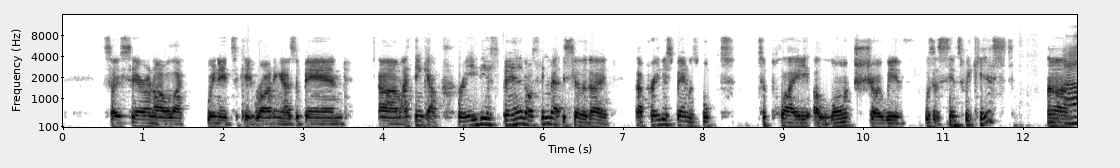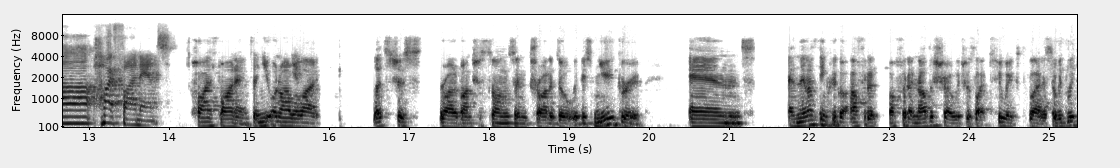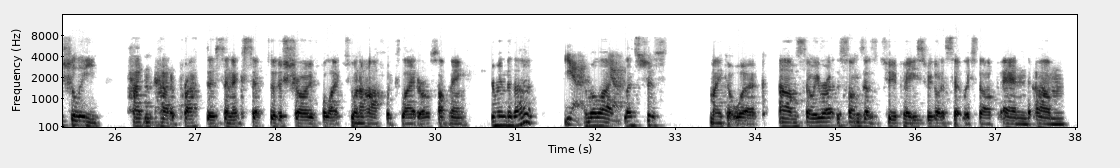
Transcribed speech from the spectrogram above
so Sarah and I were like, we need to keep writing as a band. Um, I think our previous band, I was thinking about this the other day. Our previous band was booked to play a launch show with, was it Since We Kissed? Um, uh, high Finance. High Finance. And you and I were like, let's just write a bunch of songs and try to do it with this new group. And and then I think we got offered offered another show, which was like two weeks later. So we literally hadn't had a practice and accepted a show for like two and a half weeks later or something. Remember that? Yeah. And we're like, yeah. let's just make it work. Um, so we wrote the songs as a two piece. We got a set list up, and um,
